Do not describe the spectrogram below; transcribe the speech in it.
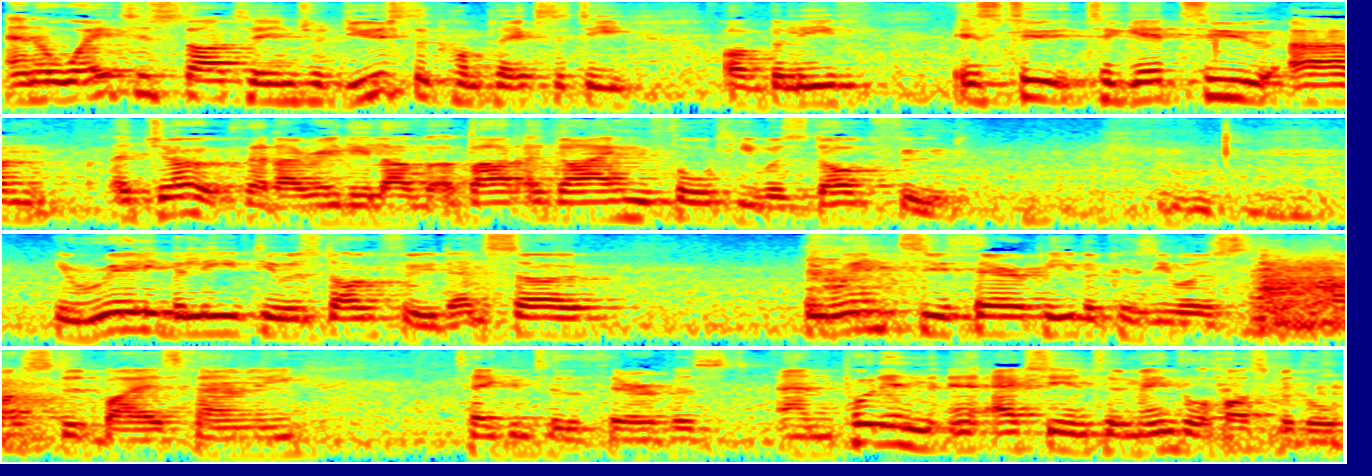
And a way to start to introduce the complexity of belief is to, to get to um, a joke that I really love about a guy who thought he was dog food. He really believed he was dog food. And so he went to therapy because he was accosted by his family, taken to the therapist, and put in actually into a mental hospital,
